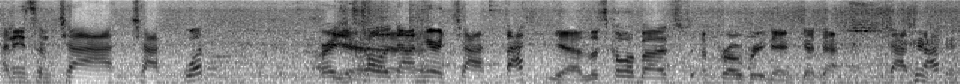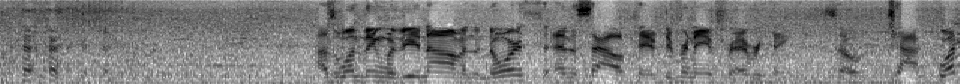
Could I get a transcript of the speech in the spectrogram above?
I need some cha cha quất. Or as you call it down here, cha tak. Yeah, let's call it by its appropriate name. Got that. Cha tak. That's one thing with Vietnam in the north and the south. They have different names for everything. So cha quất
